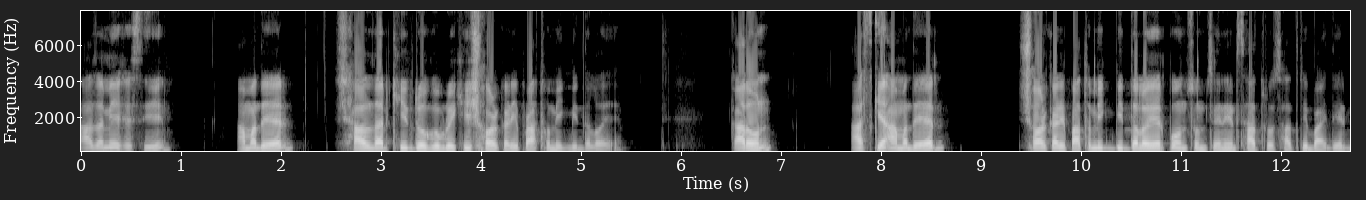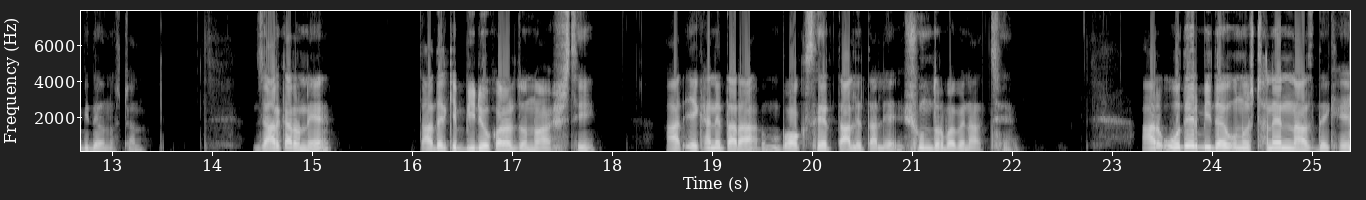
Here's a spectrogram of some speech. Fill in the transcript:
আজ আমি এসেছি আমাদের শালদার ক্ষুদ্র গোবরেখি সরকারি প্রাথমিক বিদ্যালয়ে। কারণ আজকে আমাদের সরকারি প্রাথমিক বিদ্যালয়ের পঞ্চম শ্রেণির ছাত্রছাত্রী ভাইদের বিদায় অনুষ্ঠান। যার কারণে তাদেরকে ভিডিও করার জন্য আসছি আর এখানে তারা বক্সের তালে তালে সুন্দরভাবে নাচছে। আর ওদের বিদায় অনুষ্ঠানের নাচ দেখে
